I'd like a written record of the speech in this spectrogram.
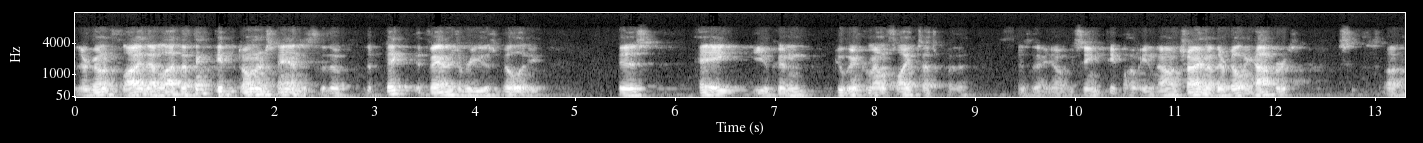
they're gonna fly that a lot. The thing people don't understand is the, the big advantage of reusability is, A, you can do incremental flight tests with it. Is that, you know, we've seen people, now in China, they're building hoppers. Uh,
